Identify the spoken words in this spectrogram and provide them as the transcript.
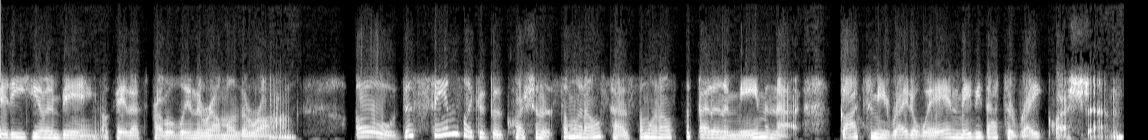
shitty human being okay that's probably in the realm of the wrong oh, this seems like a good question that someone else has. Someone else put that in a meme and that got to me right away. And maybe that's a right question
